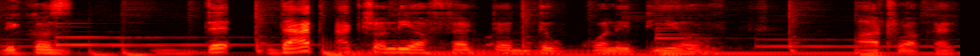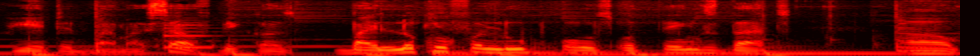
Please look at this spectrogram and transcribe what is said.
Because that that actually affected the quality of artwork I created by myself because by looking for loopholes or things that um,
